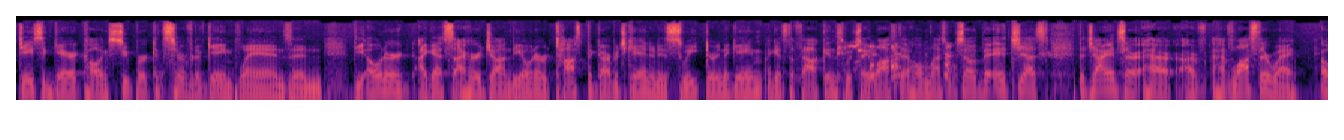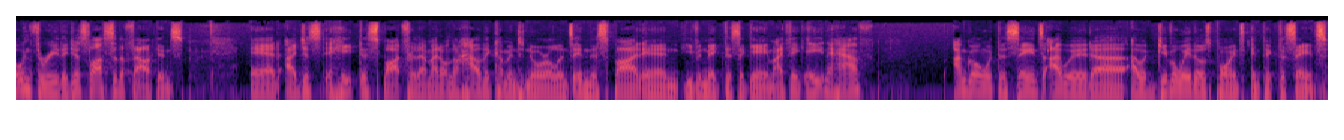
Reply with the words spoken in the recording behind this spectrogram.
Jason Garrett calling super conservative game plans, and the owner. I guess I heard John. The owner tossed the garbage can in his suite during the game against the Falcons, which they lost at home last week. So it's just the Giants are, are, are have lost their way. 0 and 3. They just lost to the Falcons and I just hate this spot for them. I don't know how they come into New Orleans in this spot and even make this a game. I think eight and a half. I'm going with the Saints. I would uh, I would give away those points and pick the Saints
